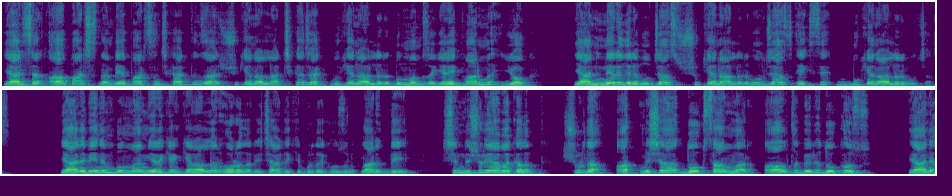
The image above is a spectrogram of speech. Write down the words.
Yani sen A parçasından B parçasını çıkarttığın zaman şu kenarlar çıkacak. Bu kenarları bulmamıza gerek var mı? Yok. Yani nereleri bulacağız? Şu kenarları bulacağız. Eksi bu kenarları bulacağız. Yani benim bulmam gereken kenarlar oraları. İçerideki buradaki uzunluklar değil. Şimdi şuraya bakalım. Şurada 60'a 90 var. 6 bölü 9. Yani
